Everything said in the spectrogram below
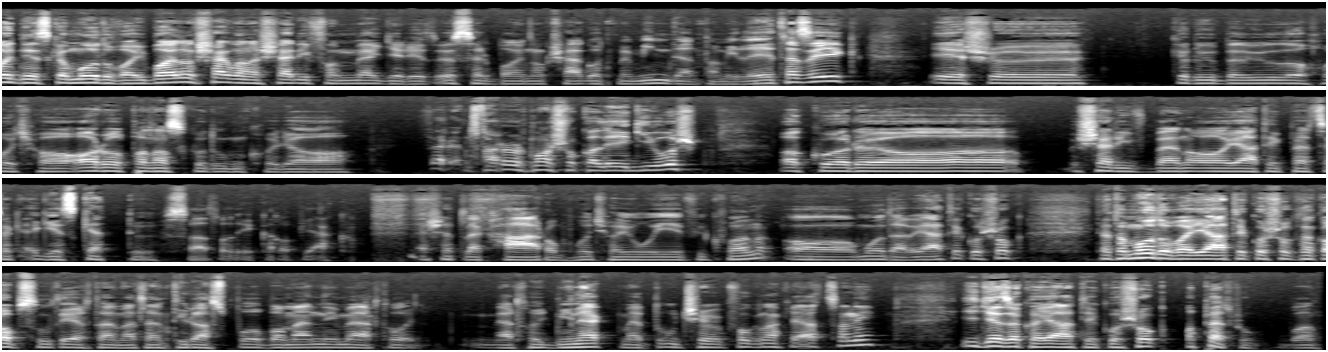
hogy néz ki a moldovai bajnokságban, a Sheriff, ami megnyeri az összes bajnokságot, mert mindent, ami létezik, és ö, körülbelül, hogyha arról panaszkodunk, hogy a Ferencváros már sokkal légiós, akkor a sheriffben a játékpercek egész 2 százalék alapják. Esetleg három, hogyha jó évük van a moldáv játékosok. Tehát a moldovai játékosoknak abszolút értelmetlen Tiraspolba menni, mert hogy, mert hogy minek, mert úgyse ők fognak játszani. Így ezek a játékosok a Petrukban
